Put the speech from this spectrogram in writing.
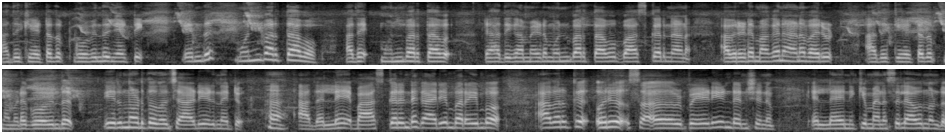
അത് കേട്ടതും ഗോവിന്ദ് ഞെട്ടി. എന്ത്? മുൻ ഭർത്താവോ? അതെ മുൻ ഭർത്താവ്. രാധികാമ്മയുടെ മുൻ ഭർത്താവ് ഭാസ്കരനാണ്. അവരുടെ മകനാണ് വരുൺ. അത് കേട്ടതും നമ്മുടെ ഗോവിന്ദ് ഇരുന്നോടത്തൊന്ന് ചാടി എഴുന്നേറ്റു. അതല്ലേ? ഭാസ്കരന്റെ കാര്യം പറയുമ്പോൾ അവർക്ക് ഒരു പേടിയും ടെൻഷനും എല്ലാം എനിക്ക് മനസ്സിലാവുന്നുണ്ട്.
